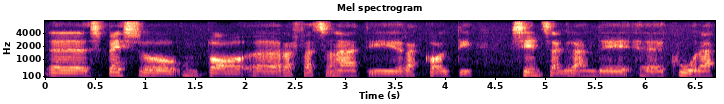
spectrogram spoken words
eh, spesso un po' eh, raffazzonati, raccolti senza grande cura.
